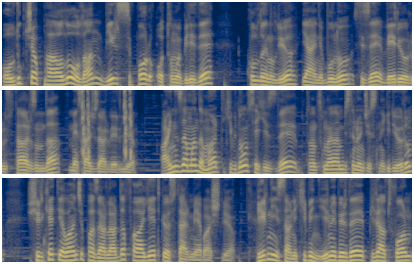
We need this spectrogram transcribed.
oldukça pahalı olan bir spor otomobili de kullanılıyor. Yani bunu size veriyoruz tarzında mesajlar veriliyor. Aynı zamanda Mart 2018'de tanıtımlardan bir sene öncesine gidiyorum. Şirket yabancı pazarlarda faaliyet göstermeye başlıyor. 1 Nisan 2021'de platform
